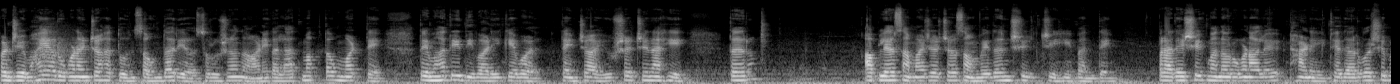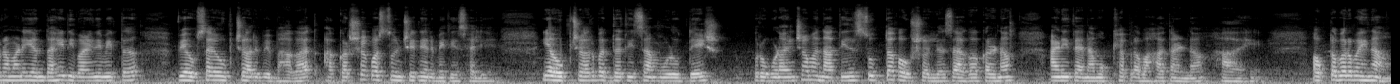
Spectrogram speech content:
पण जेव्हा या रुग्णांच्या हातून सौंदर्य सृजन आणि कलात्मकता उमटते तेव्हा ती दिवाळी केवळ त्यांच्या आयुष्याची नाही तर आपल्या समाजाच्या संवेदनशीलचीही बनते. प्रादेशिक मनोरुग्णालय ठाणे इथे दरवर्षीप्रमाणे यंदाही दिवाळीनिमित्त व्यवसाय उपचार विभागात आकर्षक वस्तूंची निर्मिती झाली आहे. या उपचार पद्धतीचा मूळ उद्देश रुग्णांच्या मनातील सुप्त कौशल्य जागा करणं आणि त्यांना मुख्य प्रवाहात आणणं हा आहे. ऑक्टोबर महिना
